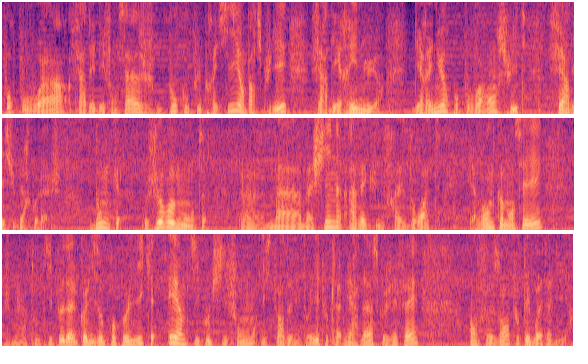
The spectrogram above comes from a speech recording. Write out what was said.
pour pouvoir faire des défonçages beaucoup plus précis, en particulier faire des rainures. Des rainures pour pouvoir ensuite faire des super collages. Donc je remonte euh, ma machine avec une fraise droite. Et avant de commencer, je mets un tout petit peu d'alcool isopropylique et un petit coup de chiffon, histoire de nettoyer toute la merdasse que j'ai fait en faisant toutes les boîtes à lire.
